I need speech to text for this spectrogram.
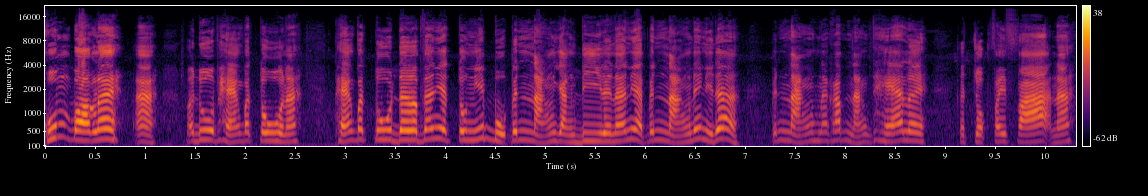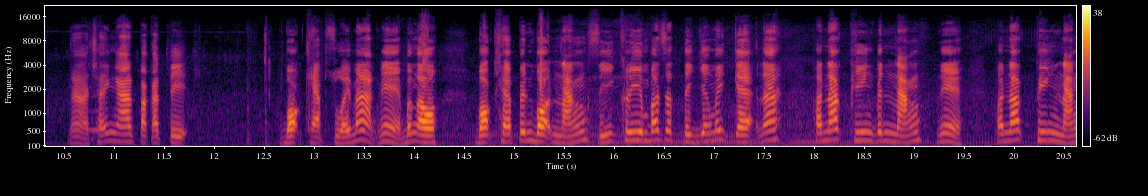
คุ้มบอกเลยอะมาดูแผงประตูนะ แผงประตูเดิมนะเนี่ยตรงนี้บุเป็นหนังอย่างดีเลยนะเนี่ยเป็นหนังได้นี่เด้อเป็นหนังนะครับหนังแท้เลยกระจกไฟฟ้านะอ่าใช้งานปกติ เบาะแคปสวยมากนี่เบิ่งเอาเบาะแคปเป็นเบาะหนัง สีครีมพลาสติกยังไม่แกะนะ พนักพิงเป็นหนังนี่พนักพิงหนัง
